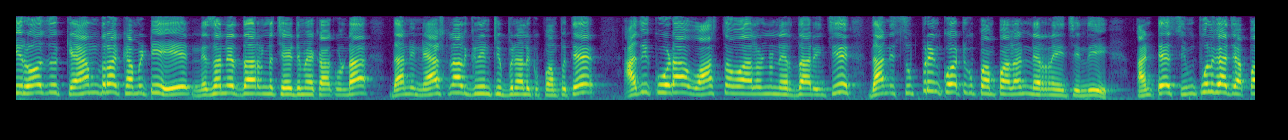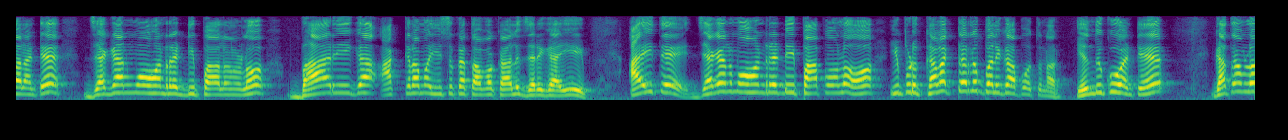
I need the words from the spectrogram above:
ఈరోజు కేంద్ర కమిటీ నిజ నిర్ధారణ చేయడమే కాకుండా దాన్ని నేషనల్ గ్రీన్ ట్రిబ్యునల్కు పంపితే అది కూడా వాస్తవాలను నిర్ధారించి దాన్ని సుప్రీంకోర్టుకు పంపాలని నిర్ణయించింది. అంటే సింపుల్గా చెప్పాలంటే జగన్మోహన్ రెడ్డి పాలనలో భారీగా అక్రమ ఇసుక తవ్వకాలు జరిగాయి. అయితే జగన్మోహన్ రెడ్డి పాపంలో ఇప్పుడు కలెక్టర్లు బలికాపోతున్నారు. ఎందుకు అంటే గతంలో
